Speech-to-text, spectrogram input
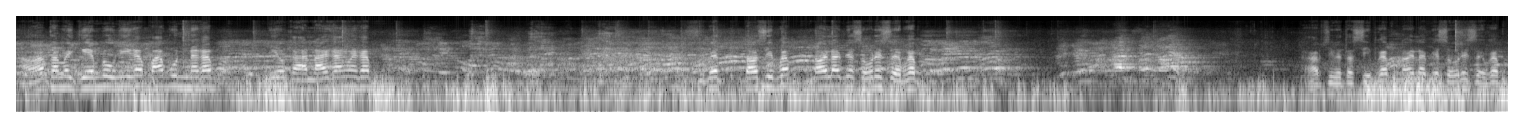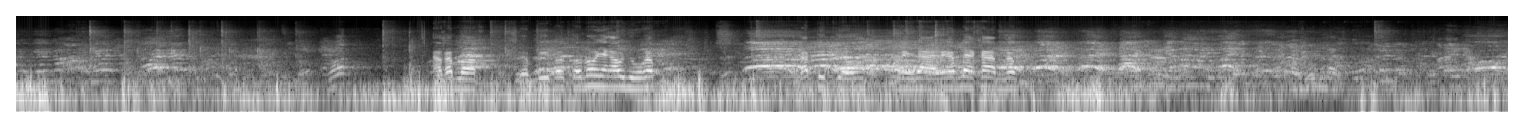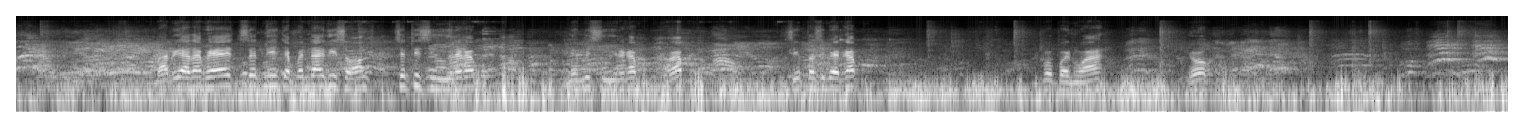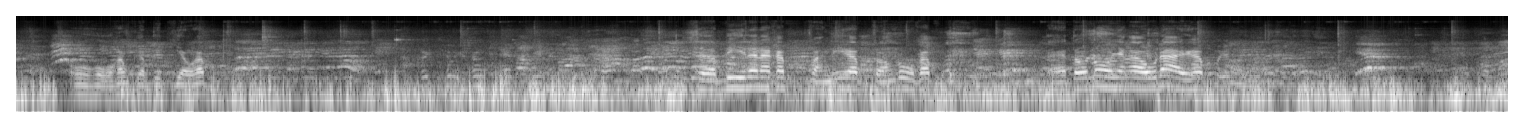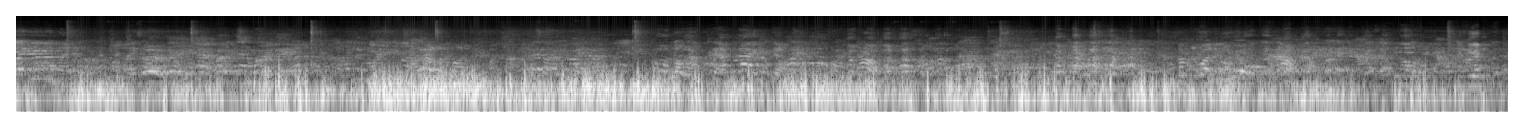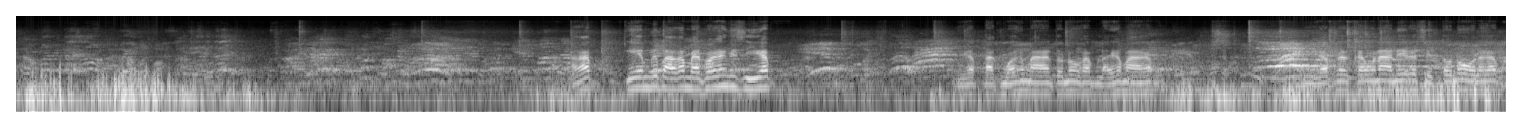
เอา ครับถ้าไม่เกมลูกนี้ครับฟ้ามุ่นนะครับ มีโอกาสหลายครั้งนะครับ11ต่อ 10 ครับ น้อยรับยโสได้เสิร์ฟครับ ครับ11ต่อ 10 ครับ น้อยรับยโสได้เสิร์ฟครับ เอาครับหลอดเสิร์ฟดีโตโน่ยังเอาอยู่ครับ ครับติดเกี่ยวไม่ได้นะครับแลกข้ามครับ บาดเรือถ้าแพ้เซตนี้จะเป็นได้ที่ 2 เซตที่ 4 นะครับเกมที่ 4 นะครับเอาครับ10ต่อ11 ครับพวกเปิดหัว ยก โอ้โหครับเกือบติดเกี่ยวครับ เสิร์ฟดีแล้วนะครับ ฝั่งนี้ครับสองลูกครับ แต่โตโน่ยังเอาได้ครับ นะครับ เกมหรือเปล่าครับแมตช์พอยต์ครั้งที่สี่ครับนี่ครับตักหัวขึ้นมาโตโน่ครับไหลเข้ามาครับนี่ครับถ้าเข้าหน้านี้ก็เสร็จโตโน่นะครับ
